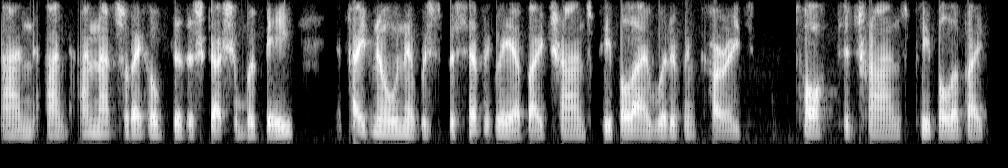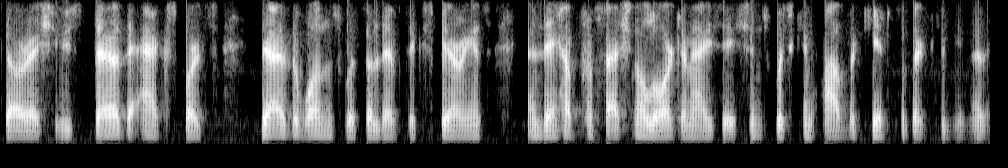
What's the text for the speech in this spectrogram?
and, and, and that's what I hope the discussion would be. If I'd known it was specifically about trans people, I would have encouraged talk to trans people about their issues. They're the experts. They're the ones with the lived experience, and they have professional organisations which can advocate for their community.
